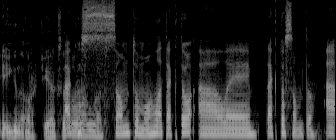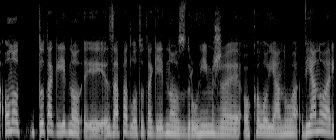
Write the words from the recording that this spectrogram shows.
ignore, či jak sa to Ako volá som to mohla takto, ale takto som to. A ono to tak jedno, e, zapadlo to tak jedno s druhým, že okolo januári, v januári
